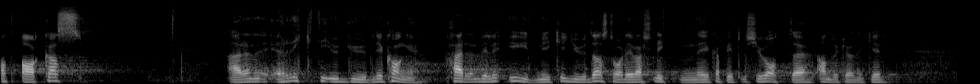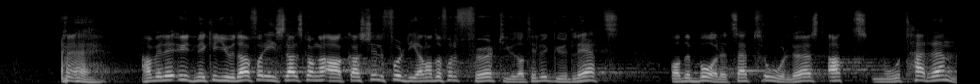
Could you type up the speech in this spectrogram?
at Akas er en riktig ugudelig konge. Herren ville ydmyke Juda, står det i vers 19 i kapittel 28, andre krøniker. Han ville ydmyke Juda for Israels konge Akas skyld fordi han hadde forført Juda til ugudelighet og hadde båret seg troløst att mot Herren.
